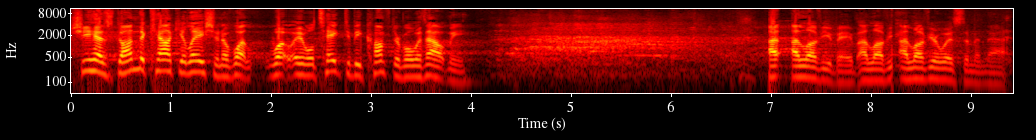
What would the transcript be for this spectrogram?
she has done the calculation of what, what it will take to be comfortable without me. I, I love you, babe. I love you. I love your wisdom in that.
